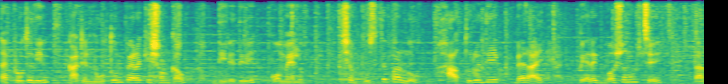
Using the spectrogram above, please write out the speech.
তাই প্রতিদিন কাঠের নতুন প্যারাকের সংখ্যাও ধীরে ধীরে কমে এলো। সে বুঝতে পারল হাতুড়ি দিয়ে বেড়ায় প্যারেক বসানোর চেয়ে তার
